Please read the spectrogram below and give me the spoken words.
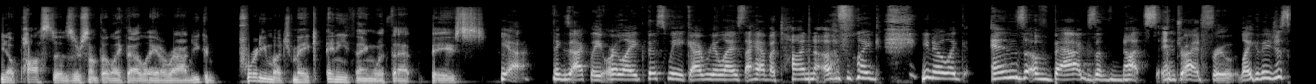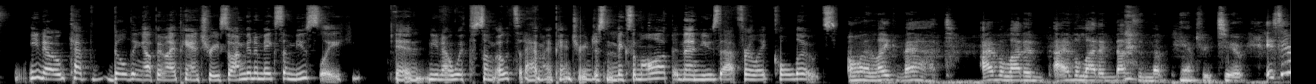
you know, pastas or something like that laying around, you can pretty much make anything with that base. Yeah, exactly. Or like this week, I realized I have a ton of like, you know, like ends of bags of nuts and dried fruit. Like they just, you know, kept building up in my pantry. So I'm going to make some muesli and, you know, with some oats that I have in my pantry and just mix them all up and then use that for like cold oats. Oh, I like that. I have a lot of I have a lot of nuts in the pantry too. Is there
